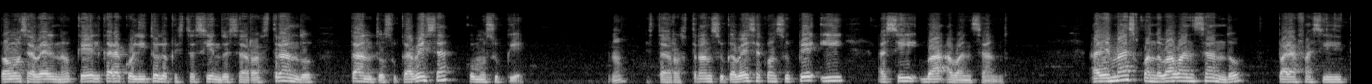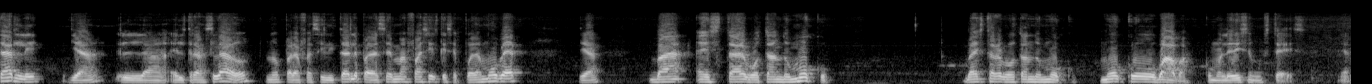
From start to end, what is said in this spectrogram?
vamos a ver ¿no? que el caracolito lo que está haciendo es arrastrando tanto su cabeza como su pie. ¿no? Está arrastrando su cabeza con su pie y así va avanzando. Además, cuando va avanzando, para facilitarle ya el traslado, ¿no? Para facilitarle, para hacer más fácil que se pueda mover, ya, va a estar botando moco. Va a estar botando moco. Moco o baba, como le dicen ustedes. ¿ya?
